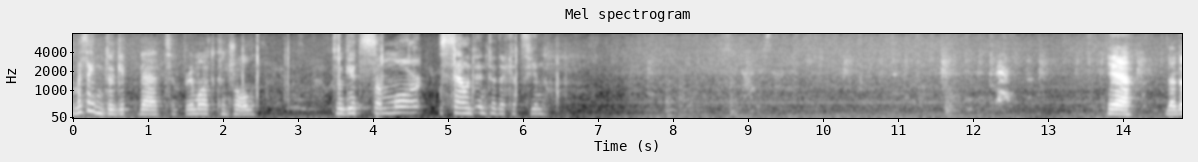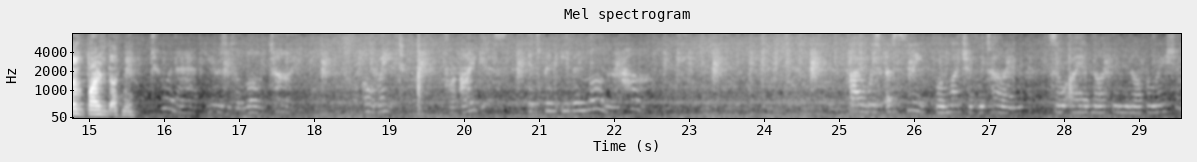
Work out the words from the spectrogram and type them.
I'm second to get that remote control to get some more sound into the cutscene. Yeah, the dog barked at me. Oh, of the time, so I have not been in operation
